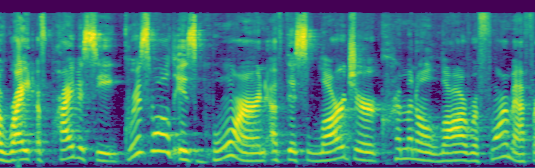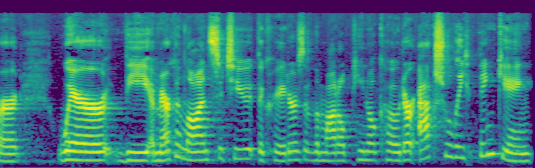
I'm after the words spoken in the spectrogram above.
a right of privacy. Griswold is born of this larger criminal law reform effort where the American Law Institute, the creators of the Model Penal Code, are actually thinking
